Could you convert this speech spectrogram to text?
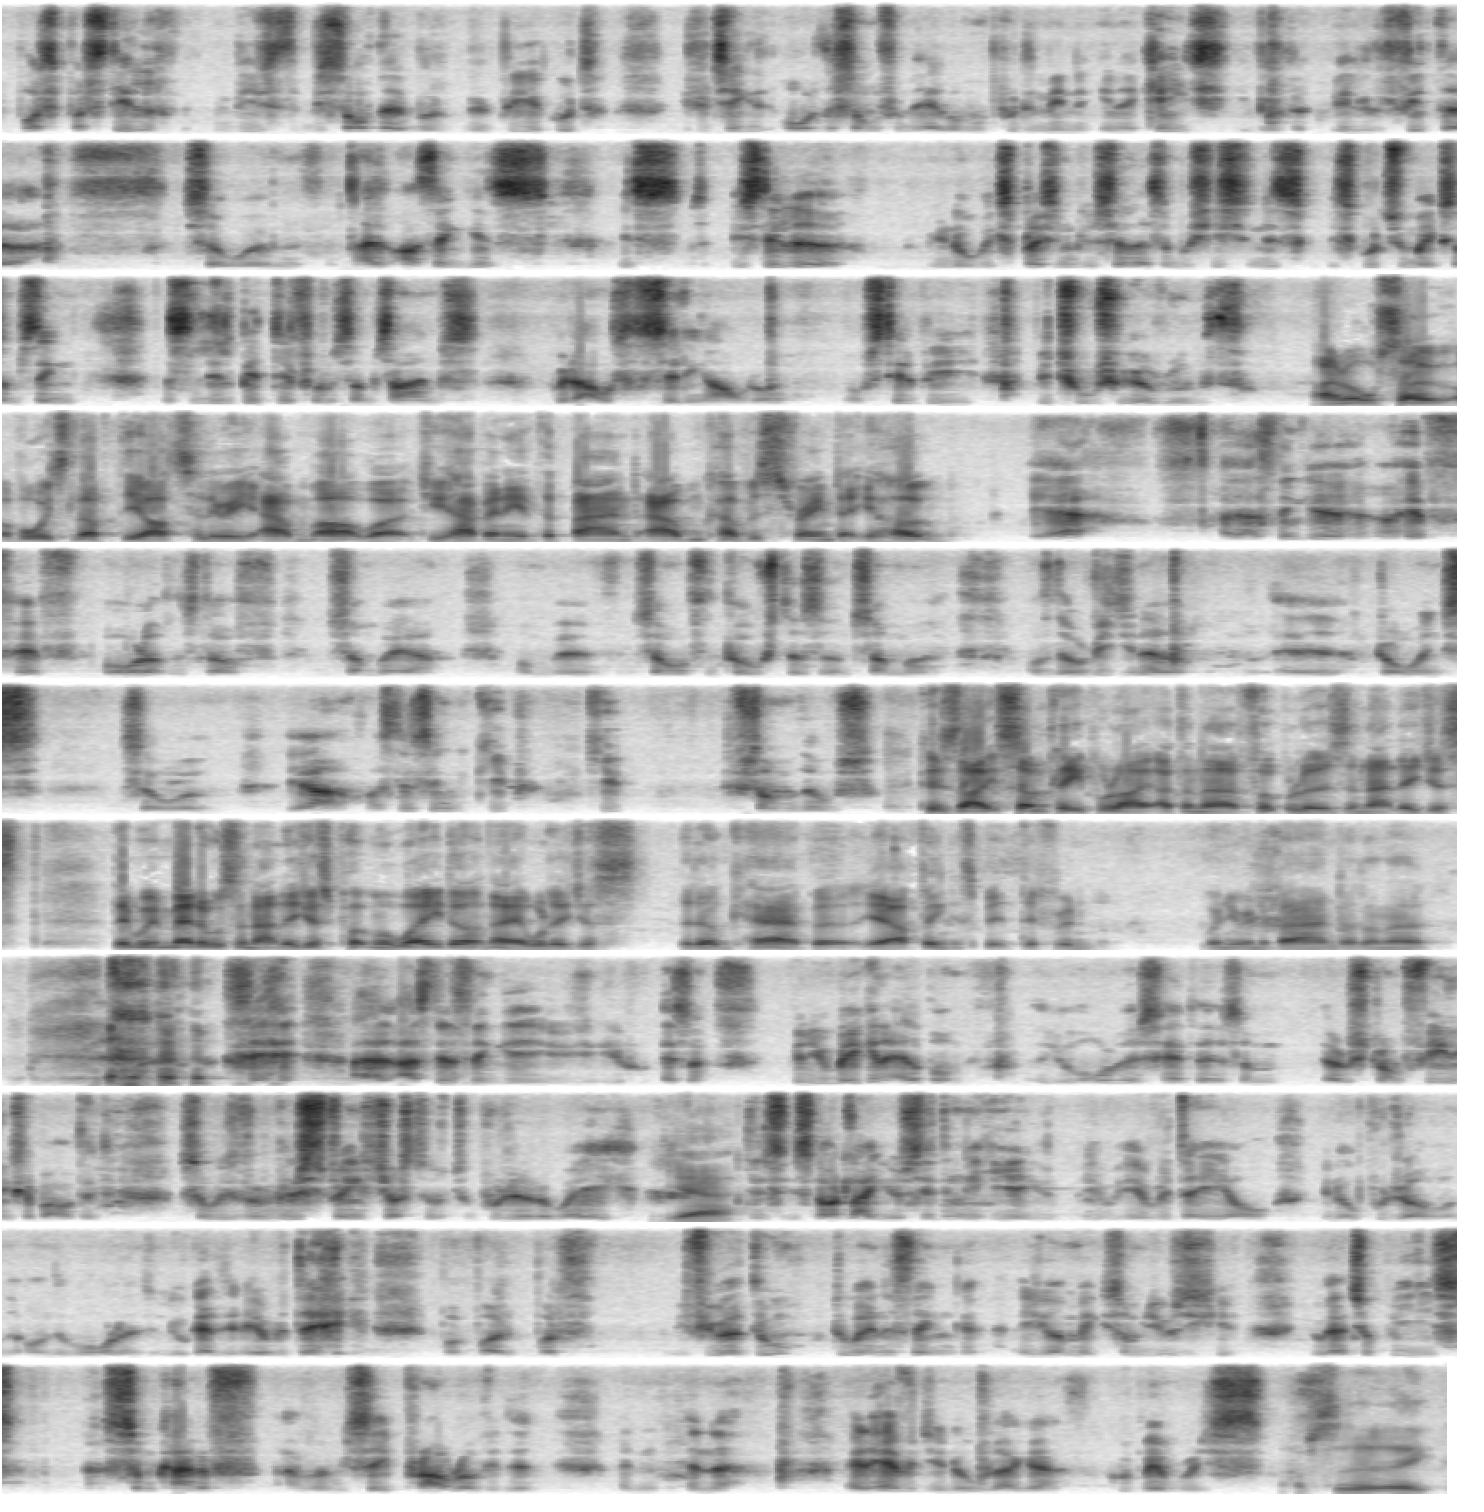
But, but still, we, we thought that it would, would be a good if you take all the songs from the album and put them in in a cage, it will, it will fit there. So um, I, I think it's it's it's still a you know expressing yourself as a musician is it's good to make something that's a little bit different sometimes without selling out or, or still be be true to your roots. And also, I've always loved the Artillery album artwork. Do you have any of the band album covers framed at your home? Yeah, think I have have all of the stuff somewhere on the, some of the posters and some uh, of the original uh, drawings. So uh, yeah, I still think we keep keep some of those. Because like some people, like I don't know, footballers and that, they just they win medals and that, they just put them away, don't they? Or they just they don't care. But yeah, I think it's a bit different when you're in a band. I don't know. I, I still think uh, you, as a, when you make an album, you always had uh, some very strong feelings about it. So it's really strange just to, to put it away. Yeah. It's, it's not like you're sitting here every day or you know put it on, on the wall and look at it every day. But but but if you do do anything and you make some music, you, you had to be some kind of I would say proud of it and and and, uh, and have it you know like uh, good memories. Absolutely.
